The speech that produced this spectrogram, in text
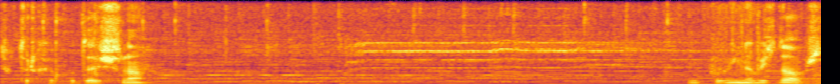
Tu trochę podeślę. Powinno być dobrze.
